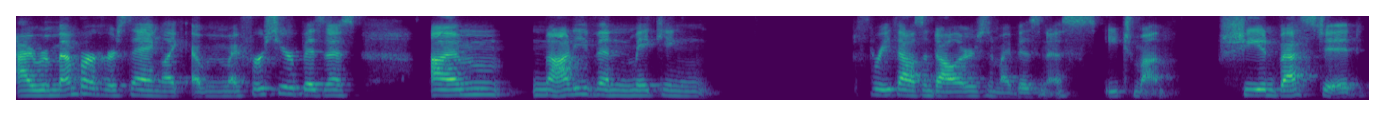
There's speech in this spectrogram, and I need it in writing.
I remember her saying, like, in my first year of business, I'm not even making $3,000 in my business each month. She invested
